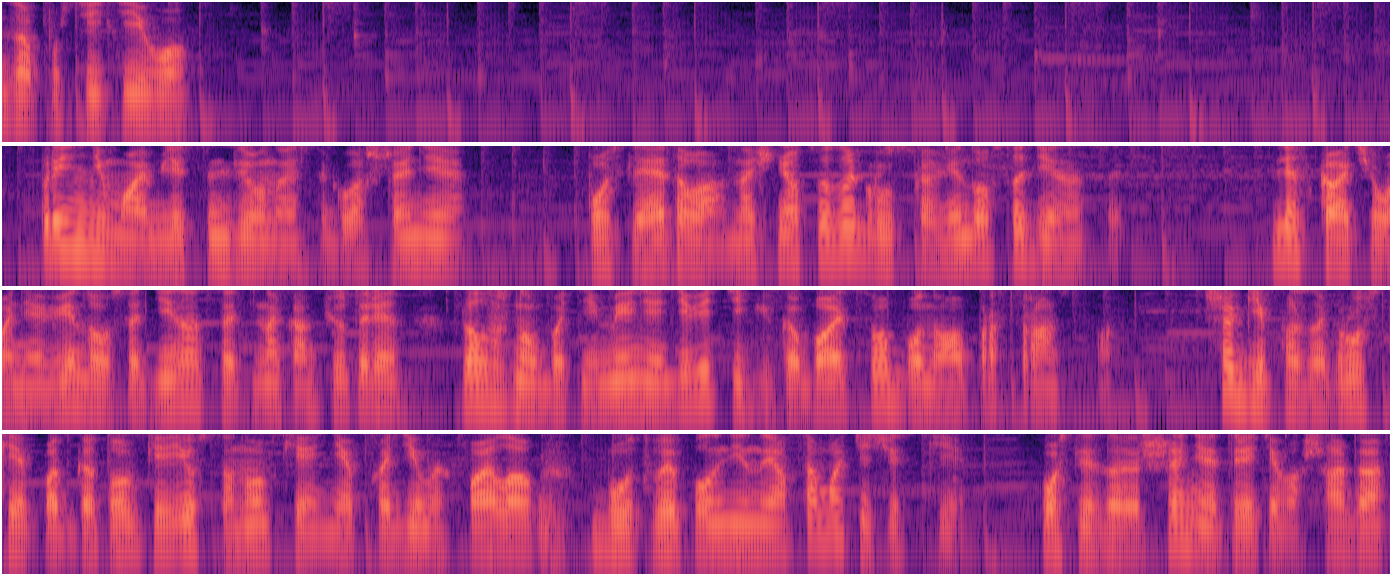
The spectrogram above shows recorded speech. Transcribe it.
Запустите его Принимаем лицензионное соглашение. После этого начнется загрузка Windows 11. Для скачивания Windows 11 на компьютере должно быть не менее 9 гигабайт свободного пространства. Шаги по загрузке, подготовке и установке необходимых файлов будут выполнены автоматически. После завершения третьего шага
